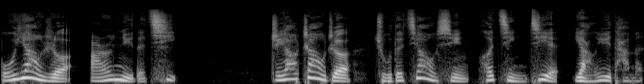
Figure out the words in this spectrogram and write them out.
不要惹儿女的气。只要照着主的教训和警戒养育他们。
